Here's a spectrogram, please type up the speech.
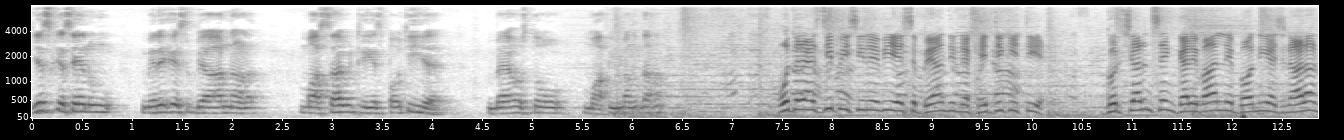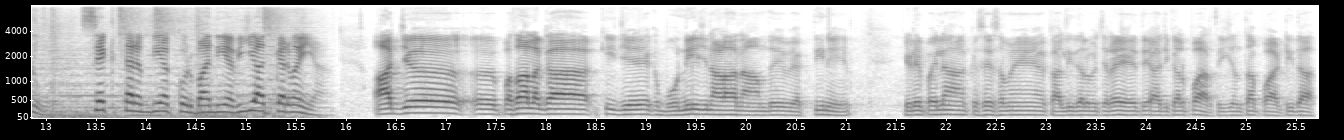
ਜਿਸ ਕਿਸੇ ਨੂੰ ਮੇਰੇ ਇਸ ਬਿਆਨ ਨਾਲ ਮਾਸਾ ਵੀ ਠੇਸ ਪਹੁੰਚੀ ਹੈ ਮੈਂ ਉਸ ਤੋਂ ਮਾਫੀ ਮੰਗਦਾ ਹਾਂ। ਉਧਰ ਐਸਜੀਪੀਸੀ ਨੇ ਵੀ ਇਸ ਬਿਆਨ ਦੀ ਨਖੇਦੀ ਕੀਤੀ ਹੈ। ਗੁਰਚਰਨ ਸਿੰਘ ਗਰੇਵਾਲ ਨੇ ਬੋਨੀ ਅਜਨਾਲਾ ਨੂੰ ਸਿੱਖ ਧਰਮ ਦੀਆਂ ਕੁਰਬਾਨੀਆਂ ਵੀ ਯਾਦ ਕਰਵਾਈਆਂ। ਅੱਜ ਪਤਾ ਲੱਗਾ ਕਿ ਜੇ ਇੱਕ ਬੋਨੀ ਜਨਾਲਾ ਨਾਮ ਦੇ ਵਿਅਕਤੀ ਨੇ ਜਿਹੜੇ ਪਹਿਲਾਂ ਕਿਸੇ ਸਮੇਂ ਅਕਾਲੀ ਦਲ ਵਿੱਚ ਰਹੇ ਤੇ ਅੱਜ ਕੱਲ ਭਾਰਤੀ ਜਨਤਾ ਪਾਰਟੀ ਦਾ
